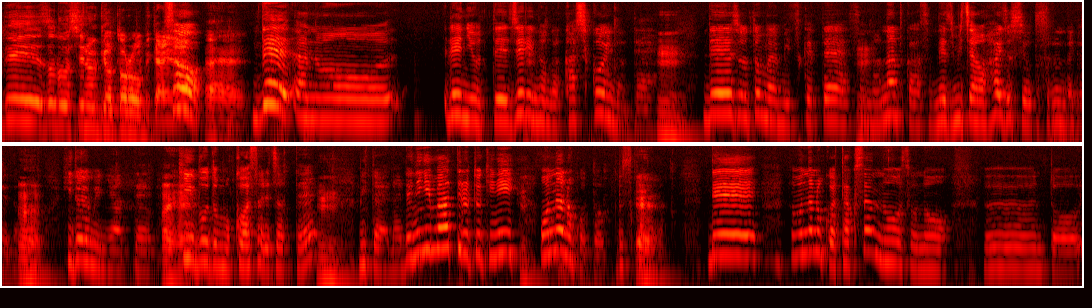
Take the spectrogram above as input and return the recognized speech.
で、その死ぬ気を取ろうみたいな。そう。はいはい。であのー例によってジェリーの方が賢いので、うん。でそのトムを見つけてその、うんなんとかそのネズミちゃんを排除しようとするんだけれども、うんひどい目にあって、はいはいキーボードも壊されちゃって、うん。みたいなで逃げ回ってる時にうん女の子とぶつかるの。で女の子はたくさんのそのうーんと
